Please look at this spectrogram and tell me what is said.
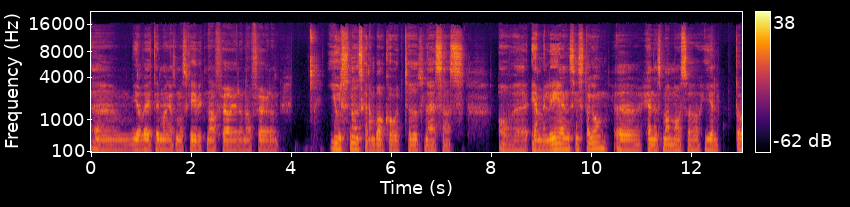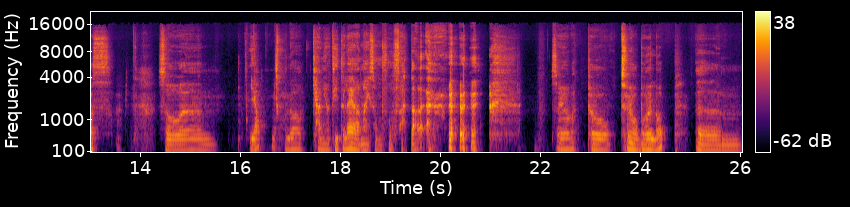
Uh, jag vet det är många som har skrivit när får jag den, när får jag den. Just nu ska den bara korrekturläsas av eh, Emily en sista gång. Eh, hennes mamma har så hjälpt oss. Så eh, ja, då kan jag titulera mig som författare. Så jag har varit på två bröllop. Ehm,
